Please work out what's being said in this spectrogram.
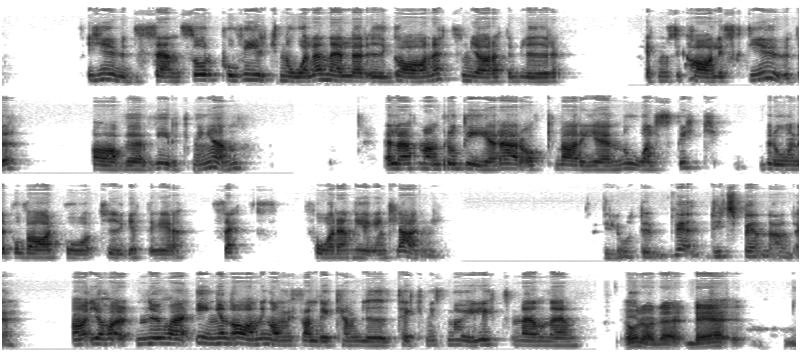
ljudsensor på virknålen eller i garnet som gör att det blir ett musikaliskt ljud av virkningen. Eller att man broderar och varje nålstick beroende på var på tyget det sätts får en egen klang. Det låter väldigt spännande. Ja, jag har, nu har jag ingen aning om ifall det kan bli tekniskt möjligt, men... Eh, jo då, det, det,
